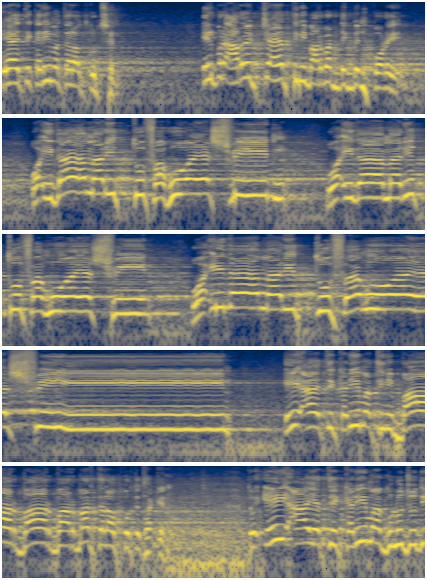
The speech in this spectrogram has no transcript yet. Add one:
এই আয়াতে কারিমা তেলাওয়াত করছেন এরপরে আরো একটি আয়াত তিনি বারবার দেখবেন পরে وإذا مرضت فهو يشفين وإذا مرضت فهو يشفين وإذا مرضت فهو يشفين এই আয়াতে কারিমা তিনি বার বার বারবার তেলাওয়াত করতে থাকেন। তো এই আয়াতে কারিমাগুলো যদি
